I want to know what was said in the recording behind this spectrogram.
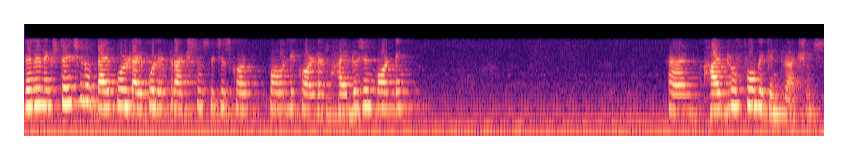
Then an extension of dipole-dipole interactions which is called, commonly called as hydrogen bonding and hydrophobic interactions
